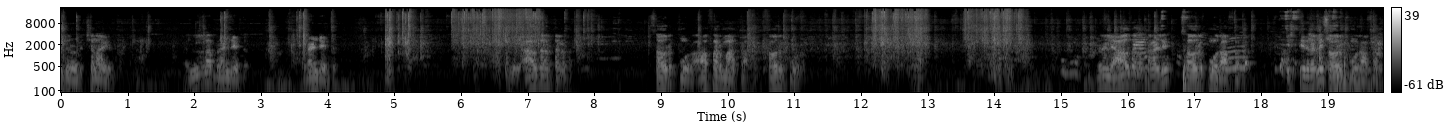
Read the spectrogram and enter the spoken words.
ಇದು ನೋಡಿ, ಚೆನ್ನಾಗಿದೆ. ಎಲ್ಲ ಬ್ರ್ಯಾಂಡೆಡ್ ಬ್ರ್ಯಾಂಡೆಡ್ ಯಾವ ಥರ ತಗೊಳ್ಳಿ. ಸಾವಿರಕ್ಕೆ ಮೂರು ಆಫರ್ ಮಾತ್ರ ಸಾವಿರಕ್ಕೆ ಮೂರು ಇದರಲ್ಲಿ ಯಾವ್ದಾರ ತಗೊಳ್ಳಿ ಸಾವಿರಕ್ಕೆ ಮೂರು ಆಫರ್. ಇಷ್ಟಿದ್ರಲ್ಲಿ ಸಾವಿರಕ್ಕೆ ಮೂರು ಆಫರ್.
